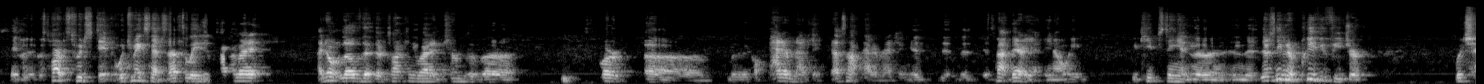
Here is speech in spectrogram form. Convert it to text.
statement, a smart switch statement, which makes sense. That's the way you're talking about it. I don't love that they're talking about it in terms of uh, smart uh, what do they call pattern matching. That's not pattern matching. It, it, it's not there yet. You know, we we keep seeing it in the in the. There's even a preview feature which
